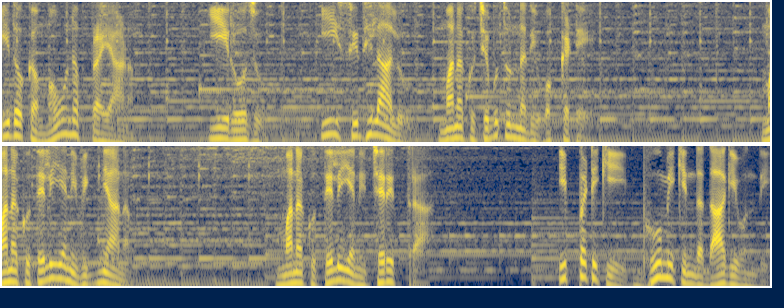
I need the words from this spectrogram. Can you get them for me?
ఇదొక మౌన ప్రయాణం. ఈరోజు ఈ శిథిలాలు మనకు చెబుతున్నది ఒక్కటే. మనకు తెలియని విజ్ఞానం. మనకు తెలియని చరిత్ర. ఇప్పటికీ భూమి కింద దాగి ఉంది.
